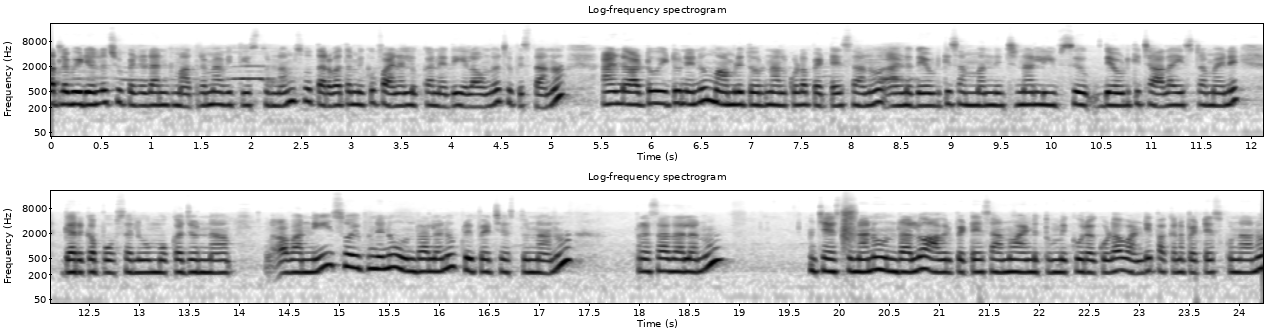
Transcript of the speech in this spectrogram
అట్లా వీడియోలో చూపెట్టడానికి మాత్రమే అవి తీస్తున్నాం. సో తర్వాత మీకు ఫైనల్ లుక్ అనేది ఎలా ఉందో చూపిస్తాను. అండ్ అటు ఇటు నేను మామిడి తోరణాలు కూడా పెట్టేశాను. అండ్ దేవుడికి సంబంధించిన లీవ్స్ దేవుడికి చాలా ఇష్టమైన గరక పూసలు మొక్కజొన్న అవన్నీ. సో ఇప్పుడు నేను ఉండ్రాలను ప్రిపేర్ చేస్తున్నాను. ప్రసాదాలను చేస్తున్నాను ఉండ్రాలు ఆవిరి పెట్టేశాను అండ్ తుమ్మి కూర కూడా వండి పక్కన పెట్టేసుకున్నాను.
